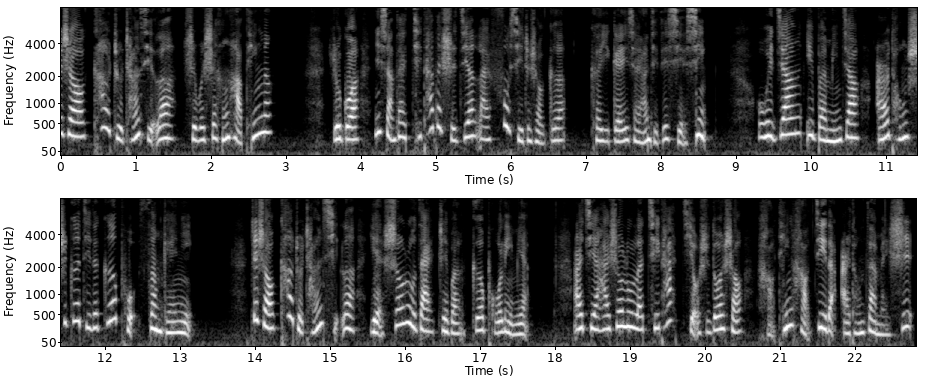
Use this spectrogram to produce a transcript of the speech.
这首《靠主常喜乐》是不是很好听呢？如果你想在其他的时间来复习这首歌，可以给小羊姐姐写信，我会将一本名叫《儿童诗歌集》的歌谱送给你。这首《靠主常喜乐》也收录在这本歌谱里面，而且还收录了其他九十多首好听好记的儿童赞美诗。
